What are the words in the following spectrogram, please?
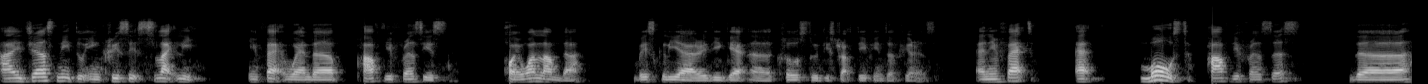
I just need to increase it slightly. In fact, when the path difference is 0.1 lambda, basically I already get uh, close to destructive interference. And in fact, at most path differences, the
